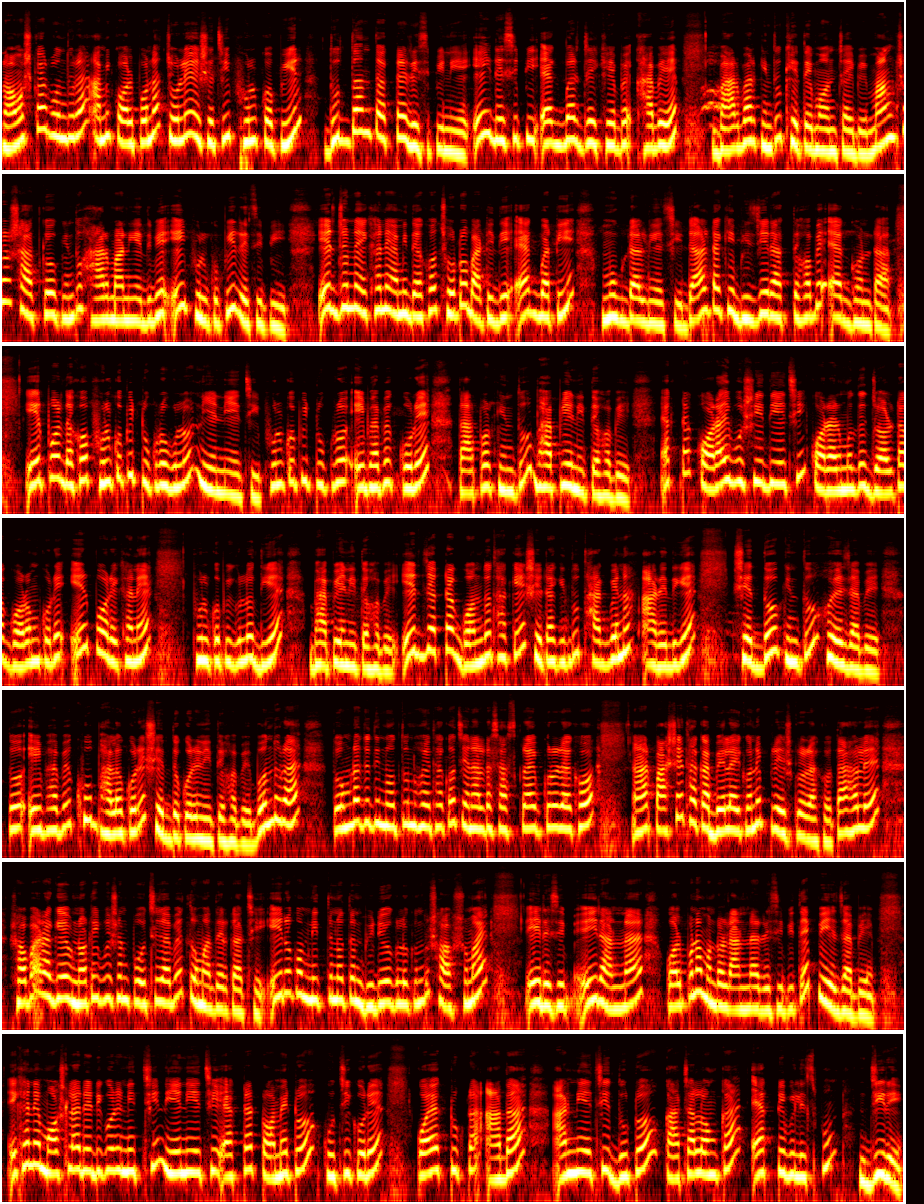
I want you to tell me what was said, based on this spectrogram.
নমস্কার বন্ধুরা, আমি কল্পনা, চলে এসেছি ফুলকপির দুর্দান্ত একটা রেসিপি নিয়ে। এই রেসিপি একবার যে খেবে, খাবে, বারবার কিন্তু খেতে মন চাইবে। মাংসর স্বাদকেও কিন্তু হার মানিয়ে দিবে এই ফুলকপির রেসিপি এর জন্য এখানে আমি দেখো, ছোট বাটি দিয়ে এক বাটি মুগ ডাল নিয়েছি। ডালটাকে ভিজিয়ে রাখতে হবে এক ঘণ্টা। এরপর দেখো, ফুলকপির টুকরোগুলো নিয়ে নিয়েছি। ফুলকপির টুকরো এইভাবে করে তারপর কিন্তু ভাপিয়ে নিতে হবে। একটা কড়াই বসিয়ে দিয়েছি। কড়াইয়ের মধ্যে জলটা গরম করে এরপর এখানে ফুলকপিগুলো দিয়ে ভাপিয়ে নিতে হবে। এর যে একটা গন্ধ থাকে সেটা কিন্তু থাকবে না, আর এদিকে সেদ্ধও কিন্তু হয়ে যাবে। তো এইভাবে খুব ভালো করে সেদ্ধ করে নিতে হবে। বন্ধুরা, তোমরা যদি নতুন হয়ে থাকো, চ্যানেলটা সাবস্ক্রাইব করে রাখো, আর পাশে থাকা বেল আইকনে প্রেস করে রাখো, তাহলে সবার আগে নোটিফিকেশন পৌঁছে যাবে তোমাদের কাছে। এই রকম নিত্য নতুন ভিডিওগুলো কিন্তু সবসময় এই রেসিপি, এই রান্নার, কল্পনা মণ্ডল রান্নার রেসিপিতে পেয়ে যাবে। এখানে মশলা রেডি করে নিচ্ছি। নিয়ে নিয়েছি একটা টমেটো কুচি করে কয়েক টুকটা আদা আর নিয়েছি দুটো কাঁচা লঙ্কা, এক টেবিল স্পুন জিরে।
